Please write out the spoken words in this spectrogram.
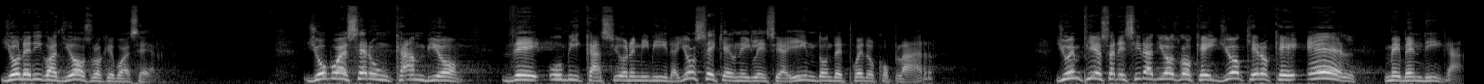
Yo le digo a Dios lo que voy a hacer. Yo voy a hacer un cambio de ubicación en mi vida. Yo sé que hay una iglesia ahí en donde puedo acoplar. Yo empiezo a decir a Dios lo que yo quiero que Él me bendiga.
